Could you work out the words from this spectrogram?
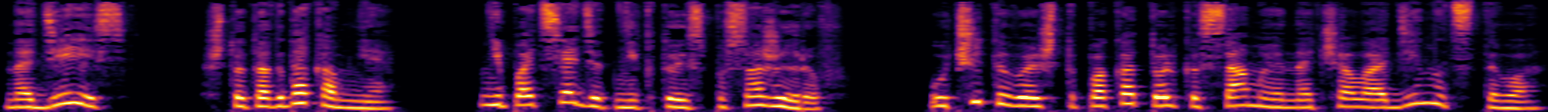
надеясь, что тогда ко мне не подсядет никто из пассажиров. Учитывая, что пока только самое начало одиннадцатого,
